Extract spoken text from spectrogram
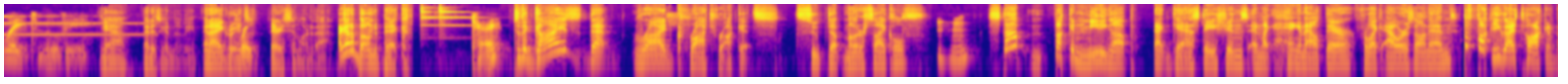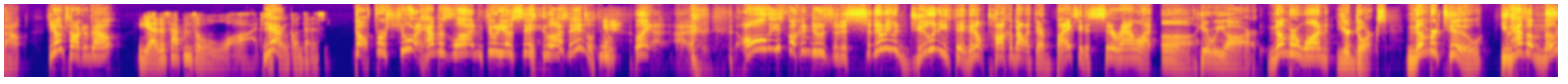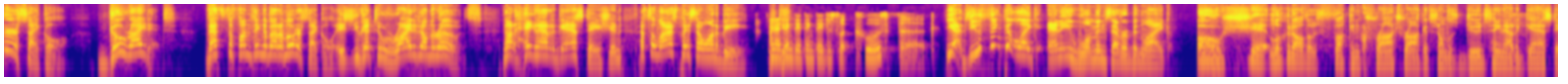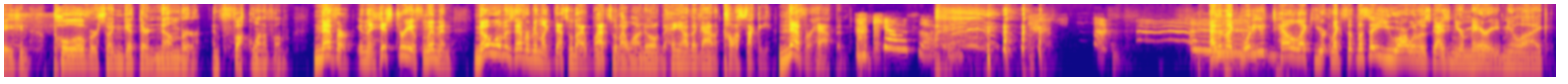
Great movie. Yeah, that is a good movie. And I agree. It's very similar to that. I got a bone to pick. Okay. To the guys that ride crotch rockets, souped up motorcycles, Mm-hmm. stop fucking meeting up at gas stations and like hanging out there for like hours on end. What the fuck are you guys talking about? You know what I'm talking about? Yeah, this happens a lot in Yeah. Franklin, Tennessee. No, for sure. It happens a lot in Studio City, Los Angeles. Like, I, all these fucking dudes are just, they don't even do anything. They don't talk about like their bikes. They just sit around like, uh, here we are. Number one, you're dorks. Number two, you have a motorcycle. Go ride it. That's the fun thing about a motorcycle is you get to ride it on the roads, not hanging out at a gas station. That's the last place I want to be. And I, get- think they think they just look cool as fuck. yeah, do you think that like any woman's ever been like, oh shit, look at all those fucking crotch rockets and all those dudes hanging out at a gas station. Pull over so I can get their number and fuck one of them. Never in the history of women. No woman's ever been like, that's what I that's what I want to do. I'm gonna hang out with that guy on a Kawasaki. Never happened. A Kawasaki. And then like, what do you tell like your like? so- let's say you are one of those guys and you're married and you're like,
